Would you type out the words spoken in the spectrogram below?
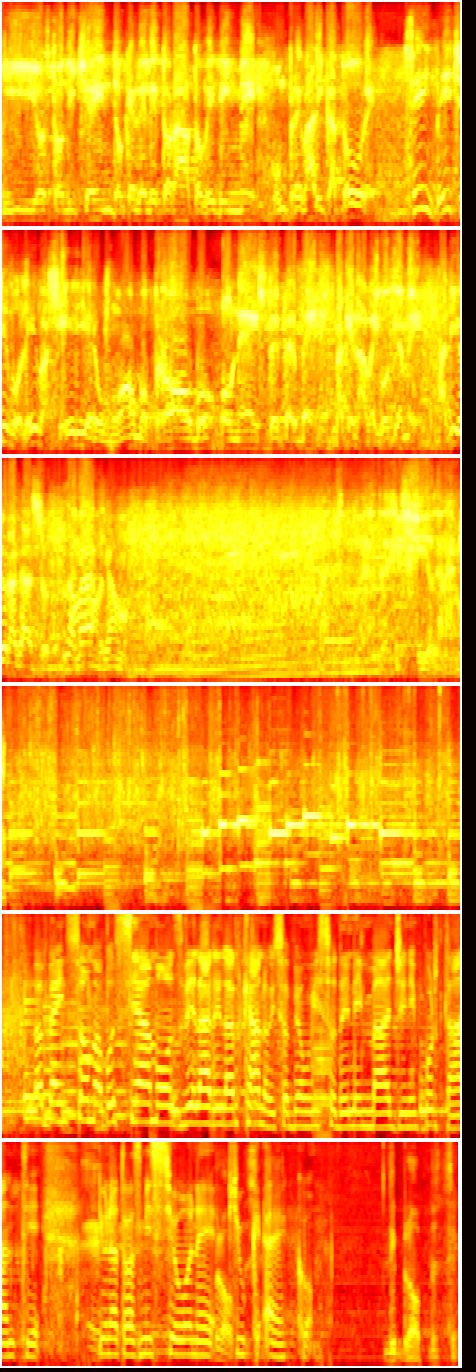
Io sto dicendo che l'elettorato vede in me un prevaricatore. Se invece voleva scegliere un uomo probo, onesto e per bene, ma che dava i voti a me? Addio ragazzo. No, ma- andiamo. Guarda che figlio della mia. Vabbè, insomma, possiamo svelare l'arcano, visto che abbiamo visto delle immagini importanti di una trasmissione Blob, più che... Ecco, Di Blob, sì.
